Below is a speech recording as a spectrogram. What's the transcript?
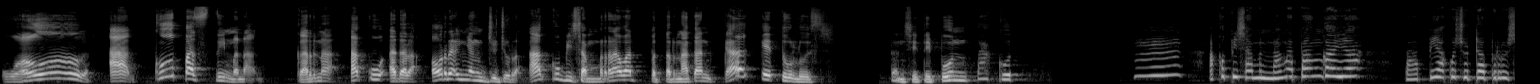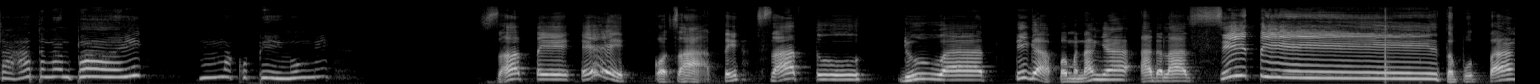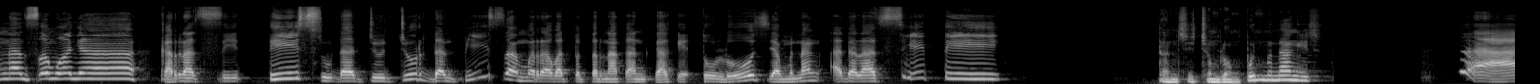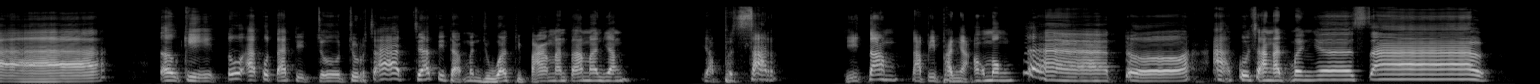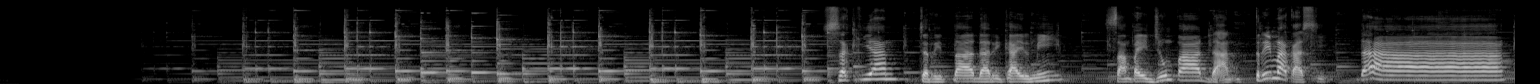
Wow, aku pasti menang. Karena aku adalah orang yang jujur. Aku bisa merawat peternakan kakek tulus. Dan Siti pun takut. Hmm, aku bisa menang apa enggak ya? Tapi aku sudah berusaha dengan baik. Hmm, aku bingung nih. Sate, eh, kok sate? Satu, dua, tiga. Pemenangnya adalah Siti. Tepuk tangan semuanya. Karena Siti sudah jujur dan bisa merawat peternakan kakek tulus. Yang menang adalah Siti. Dan si Jemblung pun menangis. Ah, gitu. Aku tadi jujur saja tidak menjual di paman-paman yang ya besar, hitam tapi banyak omong. Aduh, aku sangat menyesal. Sekian cerita dari Kailmi. Sampai jumpa dan terima kasih. Dah.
